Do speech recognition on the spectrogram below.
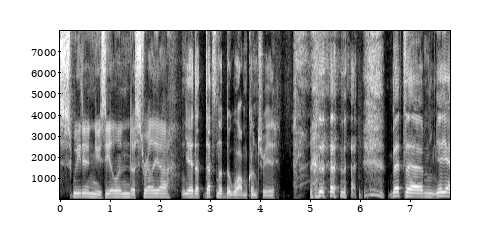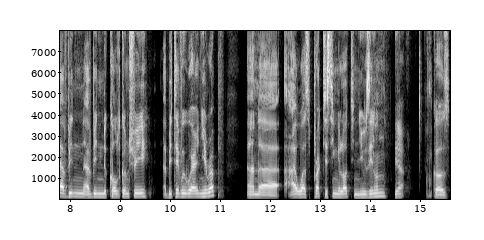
Sweden, New Zealand, Australia. Yeah, that that's not the warm country. but um, yeah, yeah, I've been I've been in the cold country a bit everywhere in Europe, and uh, I was practicing a lot in New Zealand. Yeah, because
